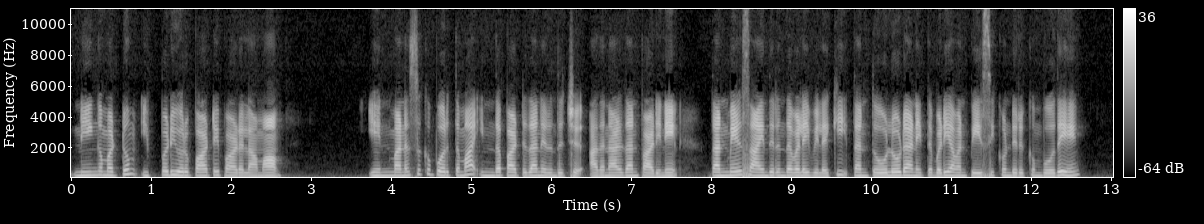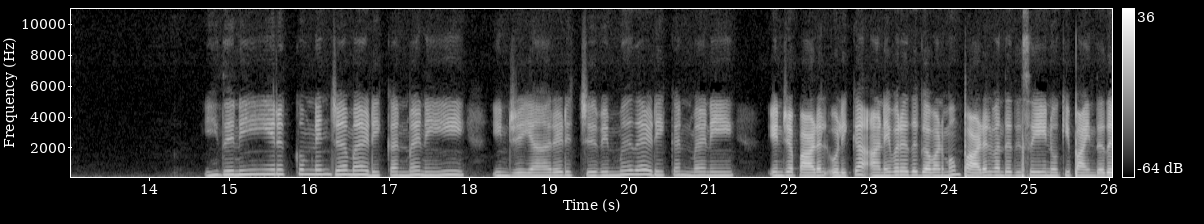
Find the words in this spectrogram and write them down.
நீங்க மட்டும் இப்படி ஒரு பாட்டை பாடலாமா? என் மனசுக்கு பொருத்தமா இந்த பாட்டு தான் இருந்துச்சு. அதனால் தான் பாடினேன். தன்மேல் சாய்ந்திருந்தவளை விலக்கி தன் தோளோடு அணைத்தபடி அவன் பேசிக் கொண்டிருக்கும் போதே இது நீ இருக்கும் நெஞ்சமடி கண்மணி இன்று யாரடிச்சு விம்முதடி கண்மணி என்ற பாடல் ஒலிக்க அனைவரது கவனமும் பாடல் வந்த திசையை நோக்கி பாய்ந்தது.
